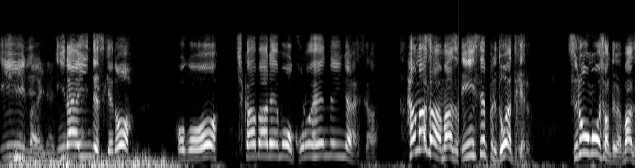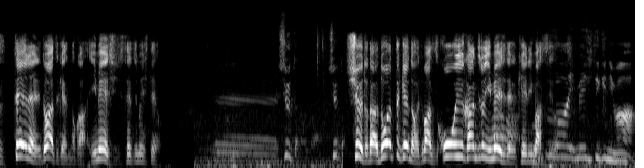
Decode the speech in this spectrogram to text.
いいいないんですけど、ここを近場でもうこの辺でいいんじゃないですか。浜さんはまずインステップでどうやって蹴る？スローモーションというか、まず丁寧にどうやって蹴るのか、イメージ説明してよ。えー、シュート。シュート。シュート、だからどうやって蹴るのか、まずこういう感じのイメージで蹴ります僕よ。はイメージ的には、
